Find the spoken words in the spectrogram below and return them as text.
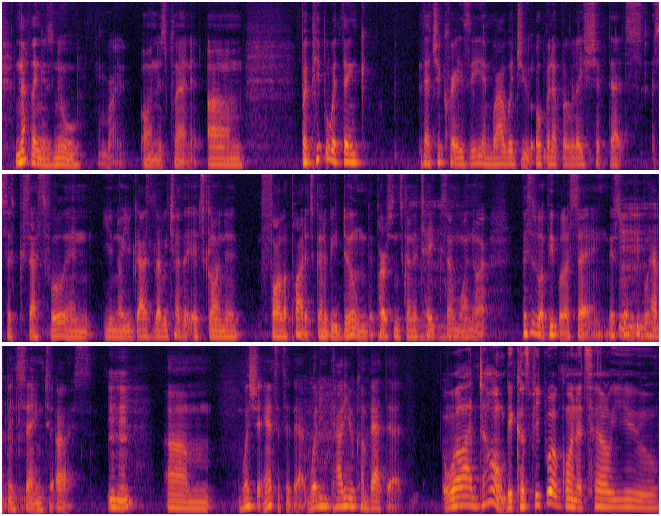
Nothing is new right. on this planet. Um, but people would think that you're crazy and why would you open up a relationship that's successful and you know you guys love each other it's going to fall apart it's going to be doomed the person's going to take mm-hmm. someone or this is what people are saying. This is what people have been saying to us. Mm-hmm. Um, what's your answer to that? What do you, how do you combat that? Well, I don't because people are going to tell you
